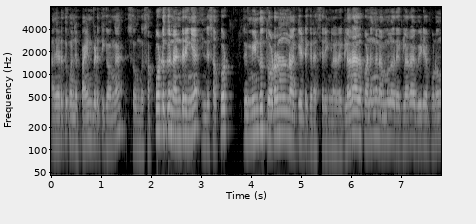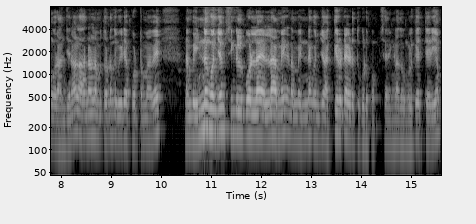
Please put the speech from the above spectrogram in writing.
அதை எடுத்து கொஞ்சம் பயன்படுத்திக்கோங்க. ஸோ உங்கள் சப்போர்ட்டுக்கு நன்றிங்க. இந்த சப்போர்ட் மீண்டும் தொடரணும்னு நான் கேட்டுக்கிறேன். சரிங்களா? ரெகுலராக அதை பண்ணுங்கள் நம்மளும் ரெகுலராக வீடியோ போடுவோம். ஒரு அஞ்சு நாள் ஆறு நாள் நம்ம தொடர்ந்து வீடியோ போட்டோமாவே நம்ம இன்னும் கொஞ்சம் சிங்கிள் போர்டில் எல்லாமே நம்ம இன்னும் கொஞ்சம் அக்யூரேட்டாக எடுத்து கொடுப்போம். சரிங்களா? அது உங்களுக்கே தெரியும்.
